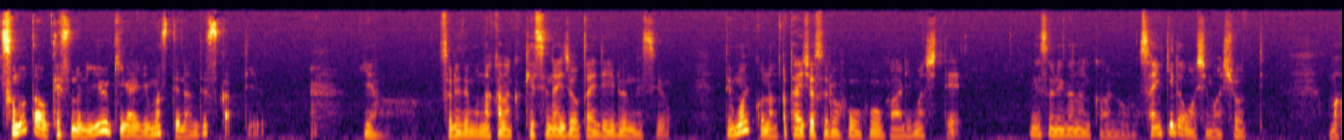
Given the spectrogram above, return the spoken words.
その他を消すのに勇気がいりますって何ですかっていう。いやそれでもなかなか消せない状態でいるんですよ。でもう一個なんか対処する方法がありましてでそれがなんかあの再起動をしましょうってまあ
